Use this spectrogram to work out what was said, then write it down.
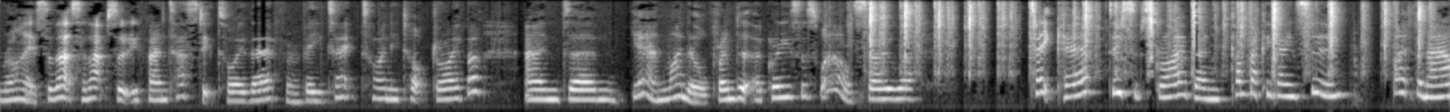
Right, so that's an absolutely fantastic toy there from VTech, Tiny Tot Driver. And um, yeah, and my little friend agrees as well. So uh, take care, do subscribe and come back again soon. Bye for now.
